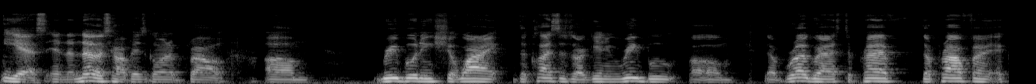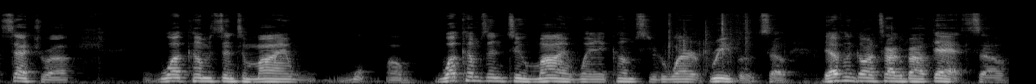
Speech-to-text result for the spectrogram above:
yes, and another topic is going about um rebooting show why the classes are getting reboot um the Rugrats, the Proud the Proud etc what comes into mind um, what comes into mind when it comes to the word reboot. So definitely going to talk about that. So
